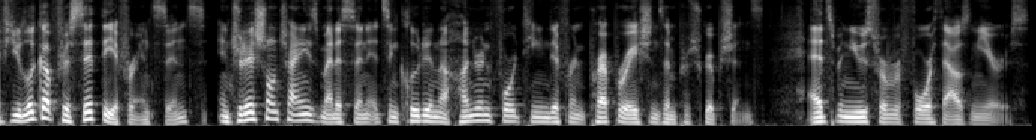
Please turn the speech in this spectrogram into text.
If you look up forsythia, for instance, in traditional Chinese medicine, it's included in 114 different preparations and prescriptions, and it's been used for over 4,000 years.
